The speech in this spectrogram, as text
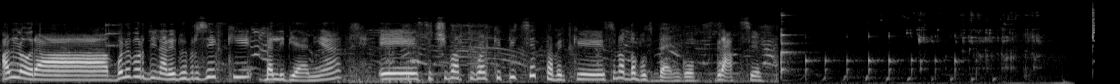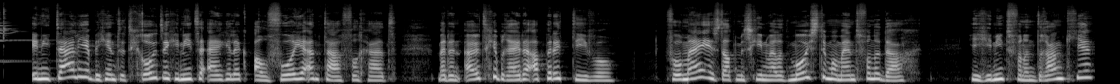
Allora, volevo ordinare due prosecchi belli pieni, eh? E se ci porti qualche pizzetta perché sennò dopo svengo. Grazie. In Italië begint het grote genieten eigenlijk al voor je aan tafel gaat, met een uitgebreide aperitivo. Voor mij is dat misschien wel het mooiste moment van de dag. Je geniet van een drankje,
